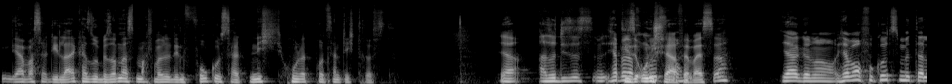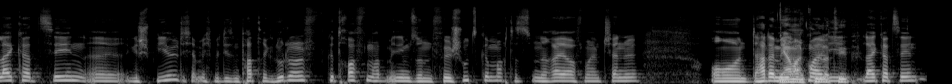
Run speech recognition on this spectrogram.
ja, was halt die Leica so besonders macht, weil du den Fokus halt nicht hundertprozentig triffst. Ja, also dieses. Diese ja Unschärfe, auch, weißt du? Ja, genau. Ich habe auch vor kurzem mit der Leica 10 äh, gespielt. Ich habe mich mit diesem Patrick Ludolf getroffen, habe mit ihm so einen Phil Shoots gemacht. Das ist so eine Reihe auf meinem Channel. Und da hat er mir ja, auch mal die typ. Leica 10.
